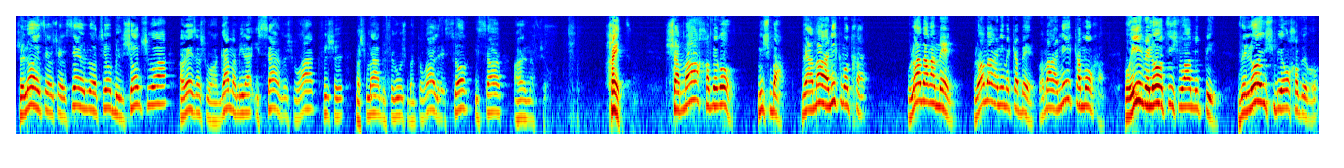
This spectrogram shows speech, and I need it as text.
שלא יצא או שיצא ולהוציאו בלשון שבועה, הרי זו שבועה. גם המילה איסר זו שבועה, כפי שמשמע בפירוש בתורה, לאסור איסר על נפשו. ח' שמע חברו נשבע ואמר אני כמותך. הוא לא אמר אמן, הוא לא אמר אני מקבל, הוא אמר אני כמוך. הואיל ולא הוציא שבועה מפיו ולא השביעו חברו,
